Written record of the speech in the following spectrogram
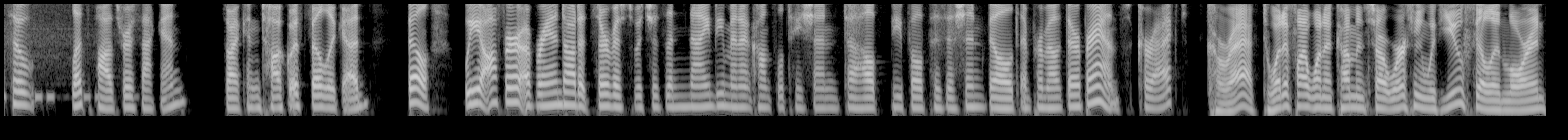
So let's pause for a second so I can talk with Phil again. Phil, we offer a brand audit service, which is a 90 minute consultation to help people position, build, and promote their brands, correct? Correct. What if I want to come and start working with you, Phil and Lauren,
